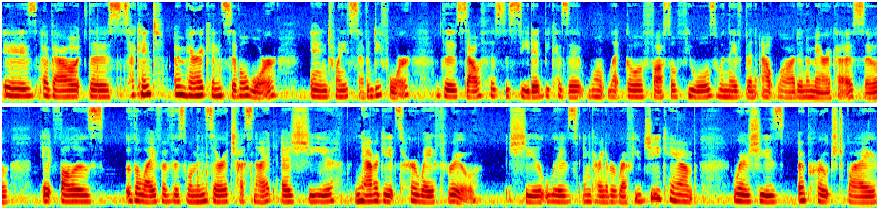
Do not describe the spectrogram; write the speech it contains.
is about the Second American Civil War in 2074. The South has seceded because it won't let go of fossil fuels when they've been outlawed in America. So it follows the life of this woman, Sarat Chestnut, as she navigates her way through. She lives in kind of a refugee camp where she's approached by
